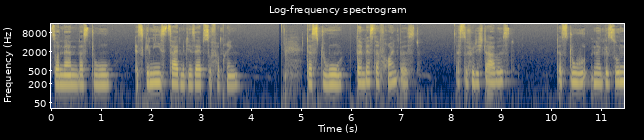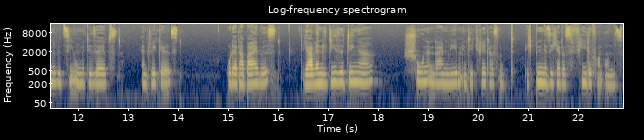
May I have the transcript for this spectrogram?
sondern dass du es genießt, Zeit mit dir selbst zu verbringen. Dass du dein bester Freund bist, dass du für dich da bist, dass du eine gesunde Beziehung mit dir selbst entwickelst oder dabei bist. Ja, wenn du diese Dinge schon in deinem Leben integriert hast und ich bin mir sicher, dass viele von uns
